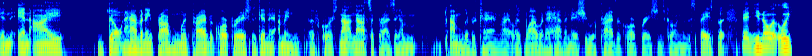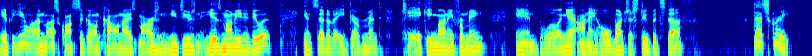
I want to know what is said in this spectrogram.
and and I don't have any problem with private corporations getting it. I mean, of course, not not surprising. I'm I'm libertarian, right? Like, why would I have an issue with private corporations going into space? But man, you know? Like, if Elon Musk wants to go and colonize Mars and he's using his money to do it instead of a government taking money from me and blowing it on a whole bunch of stupid stuff. That's great.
